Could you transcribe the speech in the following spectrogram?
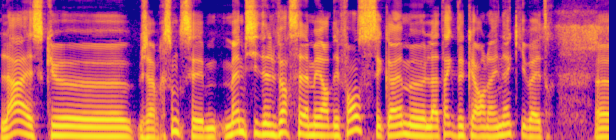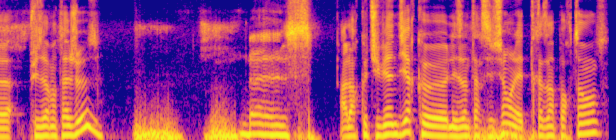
Là, est-ce que j'ai l'impression que c'est même si Denver c'est la meilleure défense, c'est quand même l'attaque de Carolina qui va être plus avantageuse? C'est- alors que tu viens de dire que les interceptions allaient être très importantes.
